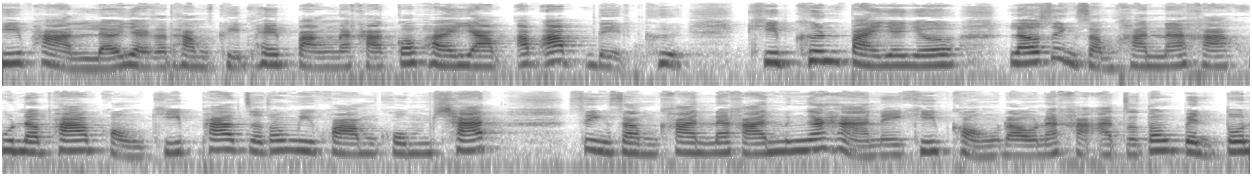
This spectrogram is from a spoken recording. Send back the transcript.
ที่ผ่านแล้วอยากจะทำคลิปให้ปังนะคะ ก็พยายามอัพอัปเดตคลิปขึ้นไปเยอะๆ แล้วสิ่งสำคัญนะคะ คุณภาพของคลิปภาพจะต้องมีความคมชัด สิ่งสำคัญนะคะเนื้อหาในคลิปของเรานะคะ อาจจะต้องเป็นต้น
